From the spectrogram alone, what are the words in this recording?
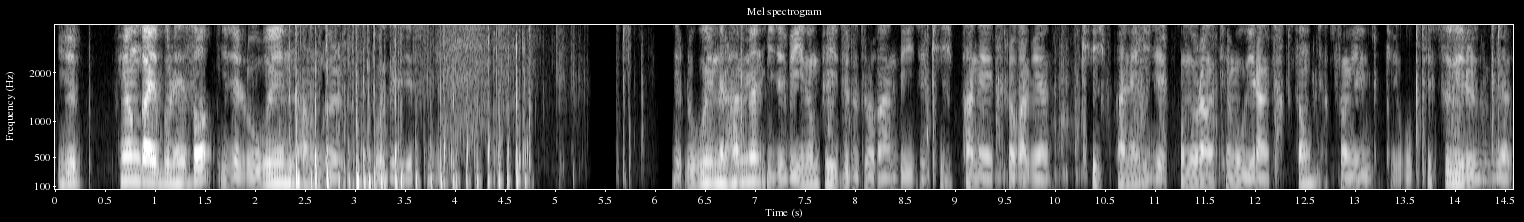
이제 회원 가입을 해서 이제 로그인 하는 걸 보여드리겠습니다. 이제 로그인을 하면 이제 메인 홈페이지로 들어가는데 이제 게시판에 들어가면 게시판에 이제 번호랑 제목이랑 작성, 작성일 이렇게 주고 글쓰기를 누르면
